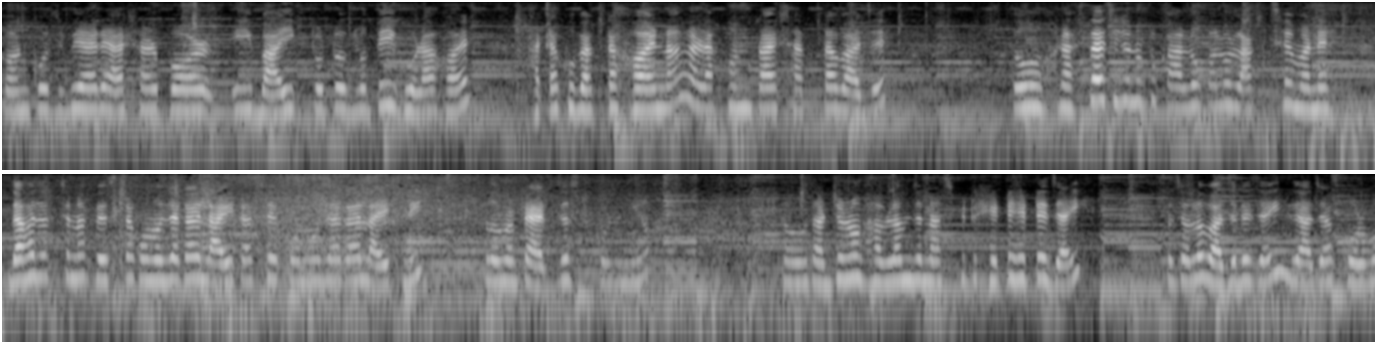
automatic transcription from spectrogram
কারণ কোচবিহারে আসার পর এই বাইক টোটো এগুলোতেই ঘোরা হয়। হাঁটা খুব একটা হয় না, আর এখন প্রায় সাতটা বাজে। তো রাস্তায় আছে জন্য একটু কালো কালো লাগছে মানে দেখা যাচ্ছে না ফেসটা কোনো জায়গায় লাইট আছে, কোনো জায়গায় লাইট নেই। তো তোমরা একটু অ্যাডজাস্ট করে নিও। তো তার জন্য ভাবলাম যে না, আজকে একটু হেঁটে হেঁটে যাই। তো চলো বাজারে যাই, যা যা করব।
